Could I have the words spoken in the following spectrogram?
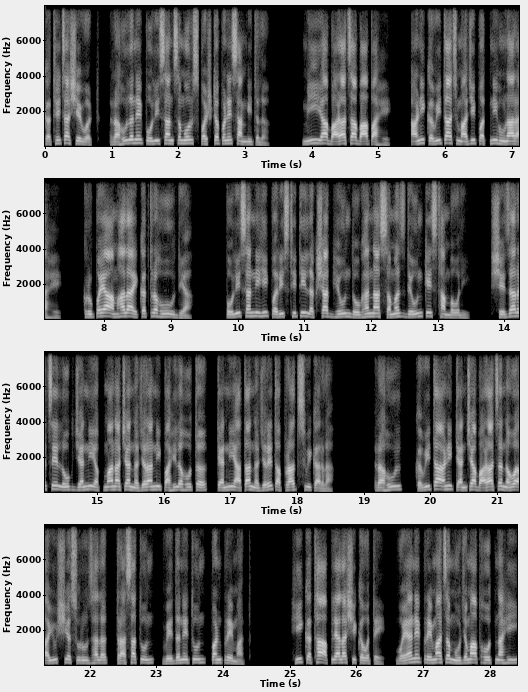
कथेचा शेवट. राहुलने पोलिसांसमोर स्पष्टपणे सांगितलं. मी या बाळाचा बाप आहे आणि कविताच माझी पत्नी होणार आहे. कृपया आम्हाला एकत्र होऊ द्या. पोलिसांनी ही परिस्थिती लक्षात घेऊन दोघांना समज देऊन केस थांबवली. शेजारचे लोक ज्यांनी अपमानाच्या नजरांनी पाहिलं होतं त्यांनी आता नजरेत अपराध स्वीकारला. राहुल कविता आणि त्यांच्या बाळाचं नवं आयुष्य सुरू झालं त्रासातून वेदनेतून पण प्रेमात. ही कथा आपल्याला शिकवते. वयाने प्रेमाचं मोजमाप होत नाही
